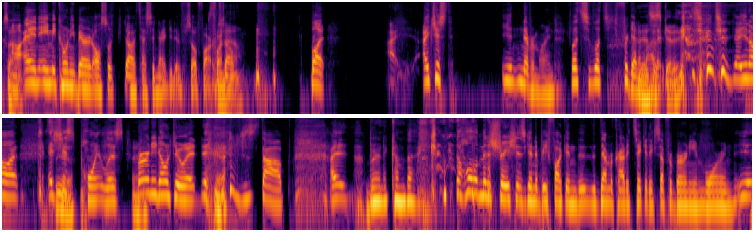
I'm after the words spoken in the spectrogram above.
So uh, and Amy Coney Barrett also uh, tested negative so far. for so, now. but I, I just. You, never mind. Let's let's forget Yeah, about just it. get it. Yeah, you know what? It's Yeah. just pointless. Yeah. Bernie, don't do it. just stop. I, Bernie, come back. the whole administration is going to be fucking the, the Democratic ticket, except for Bernie and Warren. Right.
